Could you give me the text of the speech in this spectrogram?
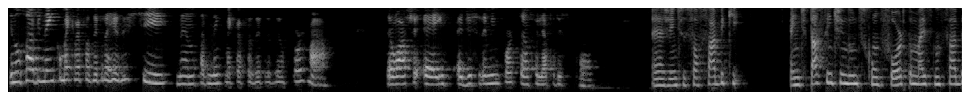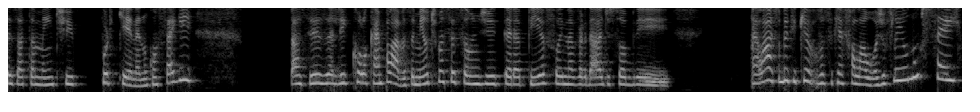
E não sabe nem como é que vai fazer para resistir, né? Não sabe nem como é que vai fazer para transformar. Então, eu acho é, é de extrema importância olhar para esse ponto. É, a gente só sabe que a gente está sentindo um desconforto, mas não sabe exatamente por quê, né? Não consegue às vezes ali colocar em palavras. A minha última sessão de terapia foi, na verdade, sobre. Ela, ah, sobre o que você quer falar hoje? Eu falei, eu não sei.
